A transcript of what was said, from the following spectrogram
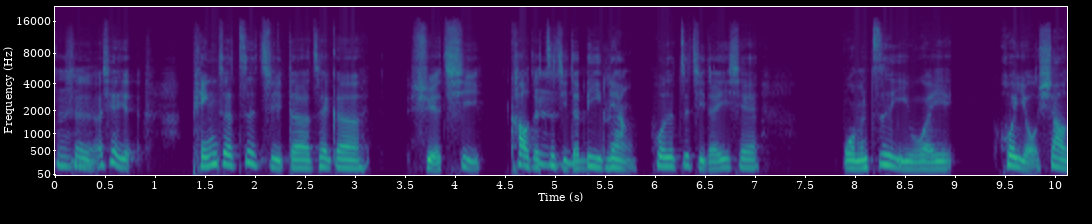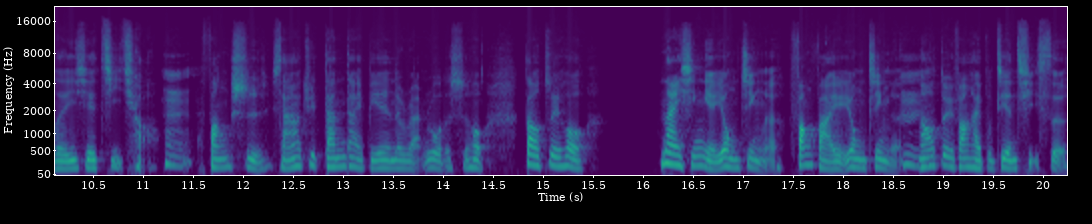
嗯，是，而且也凭着自己的这个血气，靠着自己的力量，嗯、或者自己的一些我们自以为。会有效的一些技巧、嗯，方式，想要去担待别人的软弱的时候，到最后耐心也用尽了，方法也用尽了，嗯，然后对方还不见起色。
